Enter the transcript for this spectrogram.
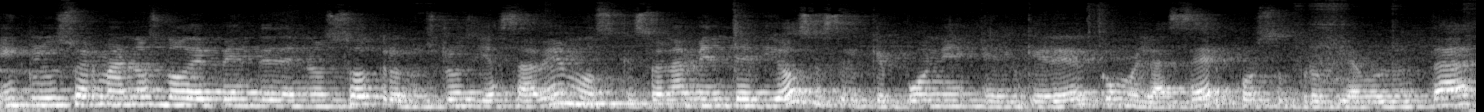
Incluso, hermanos, no depende de nosotros. Nosotros ya sabemos que solamente Dios es el que pone el querer como el hacer por su propia voluntad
